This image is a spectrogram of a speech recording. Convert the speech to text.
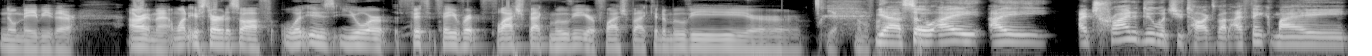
No maybe there. All right, Matt, why don't you start us off? What is your fifth favorite flashback movie or flashback in a movie or yeah. Yeah, so I I I try to do what you talked about. I think my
